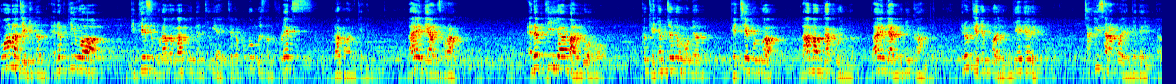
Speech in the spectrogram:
또 하나 재밌는 NFT와 BTS 문화가 갖고 있는 중에 제가 뽑은 것은 플렉스라고 하는 개념입니다. 나에 대한 사랑. NFT야말로 그 개념적으로 보면 대체 불가 나만 갖고 있는 나에 대한 유니크한 것 이런 개념과 연계되어 있고 자기 사랑과 연계되어 있다.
